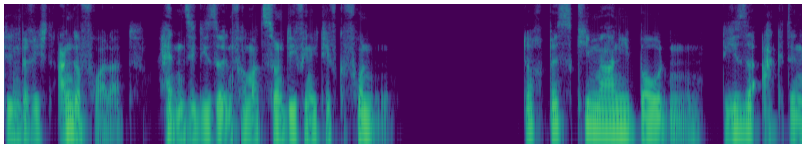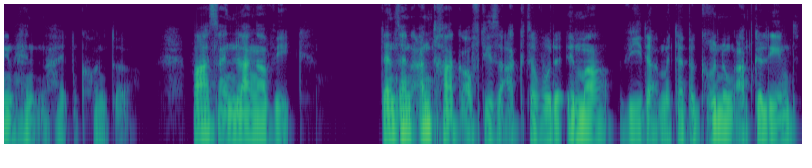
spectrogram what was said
den Bericht angefordert, hätten sie diese Information definitiv gefunden. Doch bis Kimani Boden diese Akte in den Händen halten konnte, war es ein langer Weg, denn sein Antrag auf diese Akte wurde immer wieder mit der Begründung abgelehnt,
